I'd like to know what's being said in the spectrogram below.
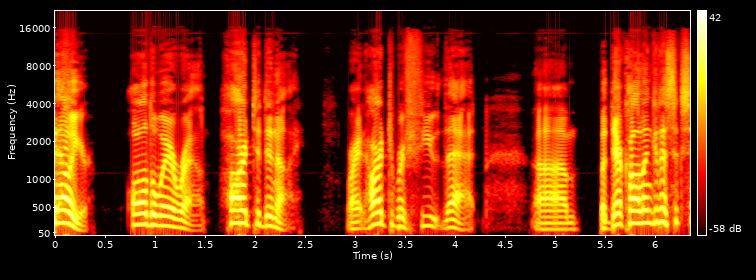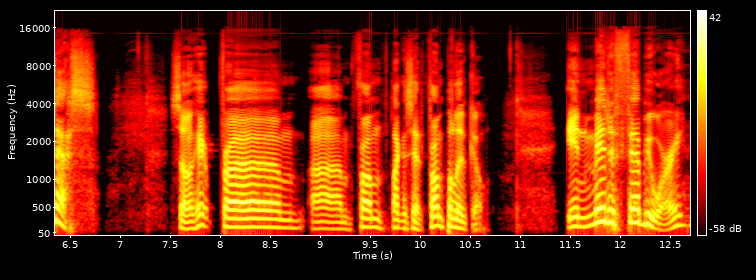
failure all the way around. Hard to deny, right? Hard to refute that. Um, but they're calling it a success. So here from um, from like I said from Politico, in mid February,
